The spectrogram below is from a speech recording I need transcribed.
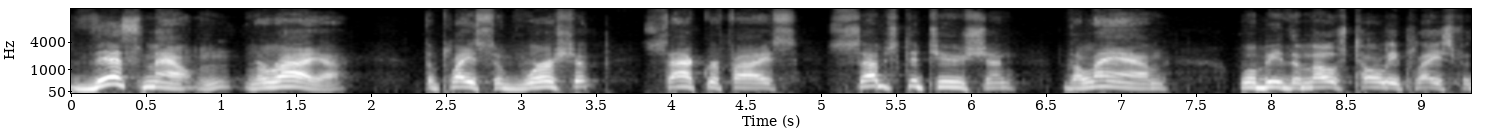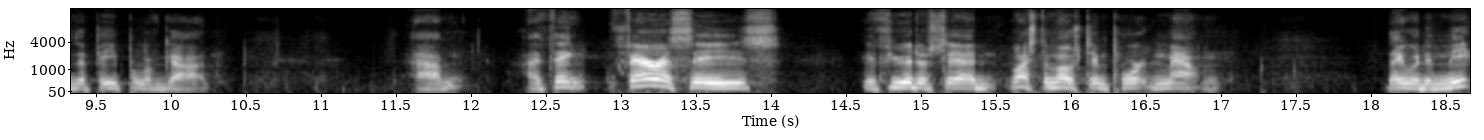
this mountain, Moriah, the place of worship, sacrifice, substitution, the Lamb, will be the most holy place for the people of God. Um, I think Pharisees, if you would have said, What's the most important mountain? They would,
